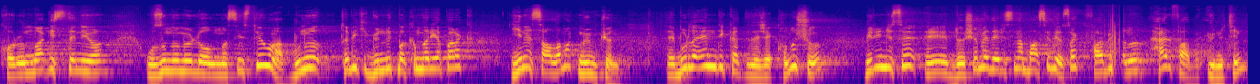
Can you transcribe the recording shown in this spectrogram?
korunmak isteniyor. Uzun ömürlü olması istiyor ama bunu tabii ki günlük bakımları yaparak yine sağlamak mümkün. E, burada en dikkat edilecek konu şu. Birincisi e, döşeme derisinden bahsediyorsak fabrikanın her fabri, ünitin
